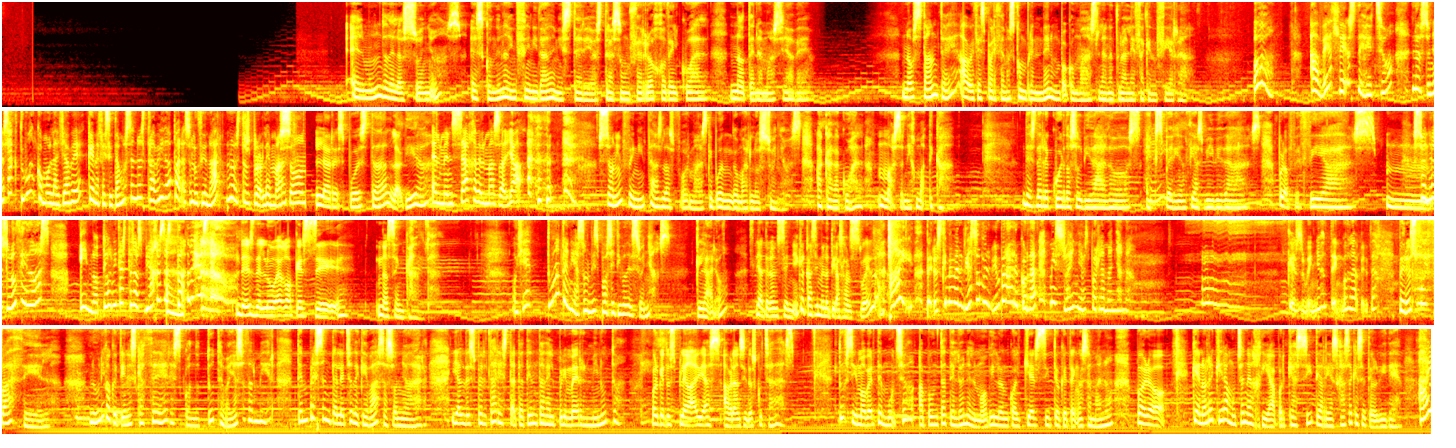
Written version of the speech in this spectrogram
El mundo de los sueños esconde una infinidad de misterios tras un cerrojo del cual no tenemos llave. No obstante, a veces parecemos comprender un poco más la naturaleza que encierra. ¡Oh! A veces, de hecho, los sueños actúan como la llave que necesitamos en nuestra vida para solucionar nuestros problemas. Son la respuesta, la guía. El mensaje del más allá. Son infinitas las formas que pueden tomar los sueños, a cada cual más enigmática. Desde recuerdos olvidados, experiencias vívidas, profecías... mm, ¿Sueños lúcidos? ¿Y no te olvidas de los viajes astrales? Desde luego que sí. Nos encanta. Oye, ¿tú no tenías un dispositivo de sueños? Claro. Ya te lo enseñé, que casi me lo tiras al suelo. ¡Ay! Pero es que me vendría súper bien para recordar mis sueños por la mañana. ¿Qué sueño tengo, la verdad? Pero es muy fácil. Lo único que tienes que hacer es cuando tú te vayas a dormir, ten presente el hecho de que vas a soñar. Y al despertar, estate atenta del primer minuto, porque tus plegarias habrán sido escuchadas. Tú sin moverte mucho, apúntatelo en el móvil o en cualquier sitio que tengas a mano, pero que no requiera mucha energía, porque así te arriesgas a que se te olvide. ¡Ay!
